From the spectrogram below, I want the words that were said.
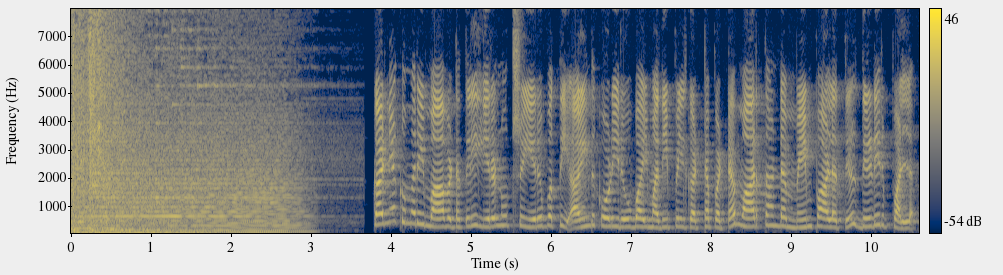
audio கன்னியாகுமரி மாவட்டத்தில் இருநூற்று இருபத்தி ஐந்து கோடி ரூபாய் மதிப்பில் கட்டப்பட்ட மார்த்தாண்டம் மேம்பாலத்தில் திடீர் பள்ளம்.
